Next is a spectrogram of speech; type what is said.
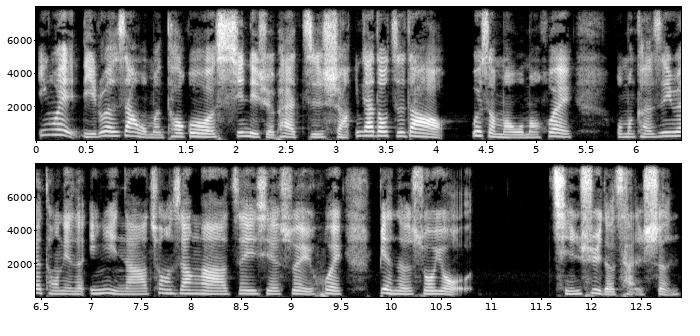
因为理论上，我们透过心理学派的咨商，应该都知道为什么我们会，我们可能是因为童年的阴影啊、创伤啊这一些，所以会变得说有情绪的产生。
